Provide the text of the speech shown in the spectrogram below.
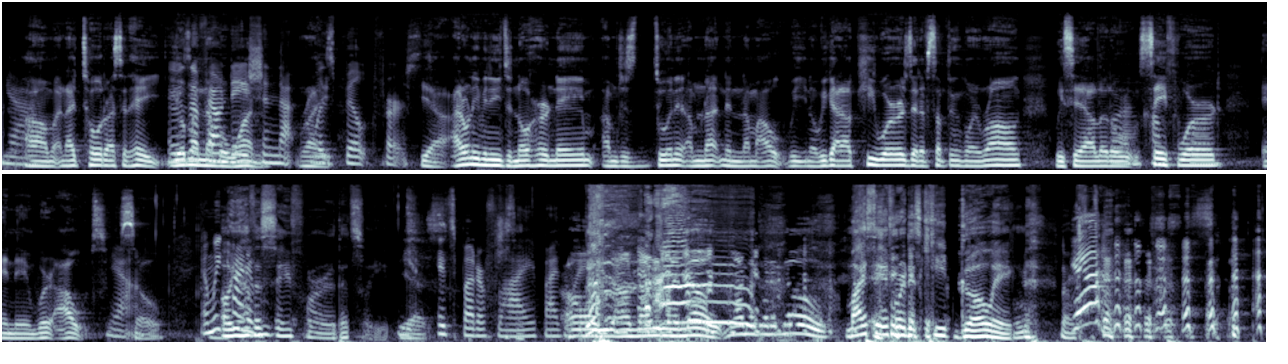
Yeah. Um, and I told her, I said, "Hey, It you're was my a number foundation that right. was built first. Yeah, I don't even need to know her name. I'm just doing it. I'm nutting and I'm out. We, you know, we got our keywords that if something's going wrong, we say our little safe word, and then we're out. Yeah. So, And we Oh, you have of a safe word. That's sweet. yes. it's butterfly, by the oh, way. you know, not even gonna know. Not even gonna know. My safe word is keep going. No, Yeah.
